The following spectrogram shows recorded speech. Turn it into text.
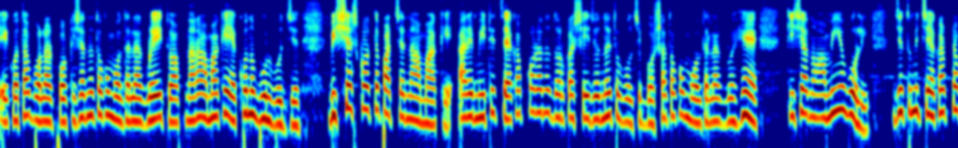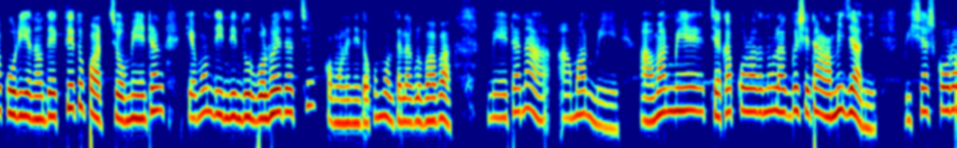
এই কথা বলার পর কিষানু তখন বলতে লাগল, এই তো আপনারা আমাকে এখনও ভুল বুঝছেন, বিশ্বাস করতে পারছেন না আমাকে। আরে মেয়েটির চেক আপ করানো দরকার, সেই জন্যই তো বলছি। বর্ষা তখন বলতে লাগল হ্যাঁ কিষানু আমিও বলি যে, তুমি চেক আপটা করিয়ে নাও দেখতেই তো পারছ মেয়েটা কেমন দিন দিন দুর্বল হয়ে যাচ্ছে? কমলিনী তখন বলতে লাগল, বাবা, মেয়েটা না আমার মেয়ে আমার মেয়ে চেক আপ করানো লাগবে সেটা আমি জানি। বিশ্বাস করো,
